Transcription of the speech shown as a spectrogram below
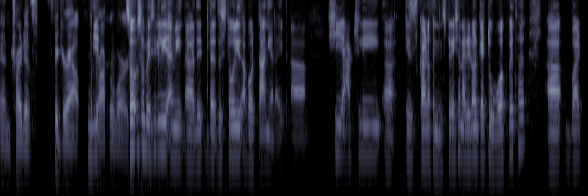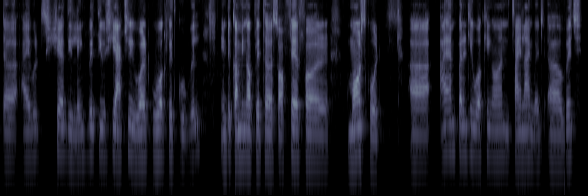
and try to figure out the yeah. proper word so so basically i mean uh, the, the, the story about tanya right uh, she actually uh, is kind of an inspiration. I did not get to work with her, uh, but uh, I would share the link with you. She actually worked worked with Google into coming up with a software for Morse code. Uh, I am currently working on sign language, uh, which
